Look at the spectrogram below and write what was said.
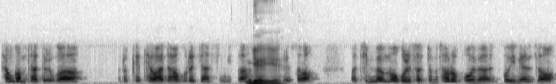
평검사들과 이렇게 대화도 하고 그러지 않습니까? 예, 예. 그래서 어, 진면목을 서- 좀 서로 보이면, 보이면서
